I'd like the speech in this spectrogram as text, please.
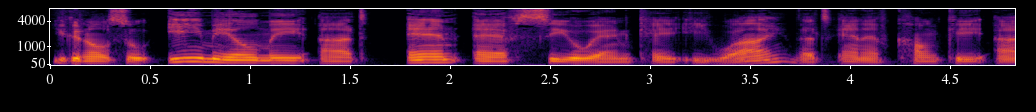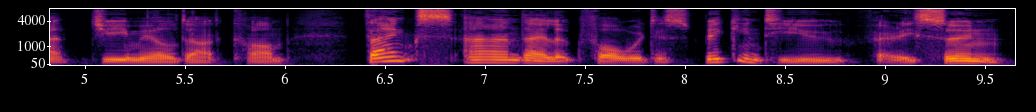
You can also email me at nfconkey, that's nfconkey at gmail.com. Thanks, and I look forward to speaking to you very soon.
